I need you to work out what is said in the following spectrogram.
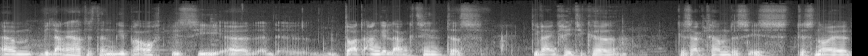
Ähm, wie lange hat es dann gebraucht, bis Sie äh, dort angelangt sind, dass die Weinkritiker gesagt haben, das ist das neue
